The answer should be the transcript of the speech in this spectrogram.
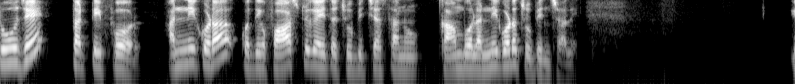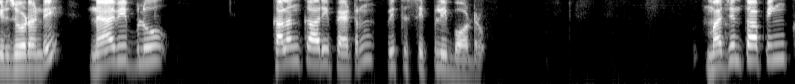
Two J thirty four. అన్నీ కూడా కొద్దిగా ఫాస్ట్గా అయితే చూపించేస్తాను. కాంబోలు అన్నీ కూడా చూపించాలి. ఇది చూడండి. Navy blue Kalamkari pattern with సిప్లీ border. Magenta pink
